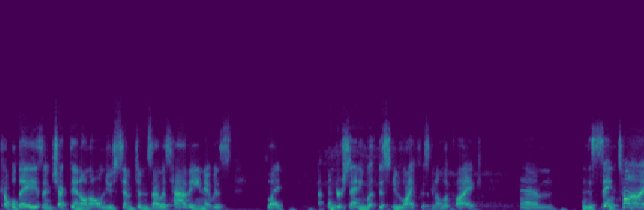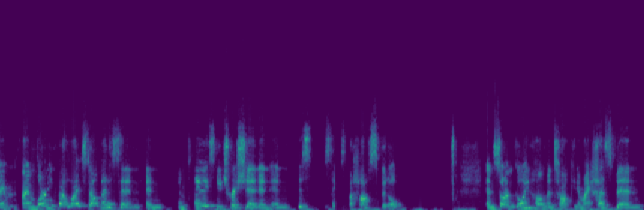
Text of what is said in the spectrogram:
couple days and checked in on all new symptoms I was having. It was like understanding what this new life was going to look like. Um, at the same time, I'm learning about lifestyle medicine and, and, and plant-based nutrition and, and this, this thing's the hospital. And so I'm going home and talking to my husband.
